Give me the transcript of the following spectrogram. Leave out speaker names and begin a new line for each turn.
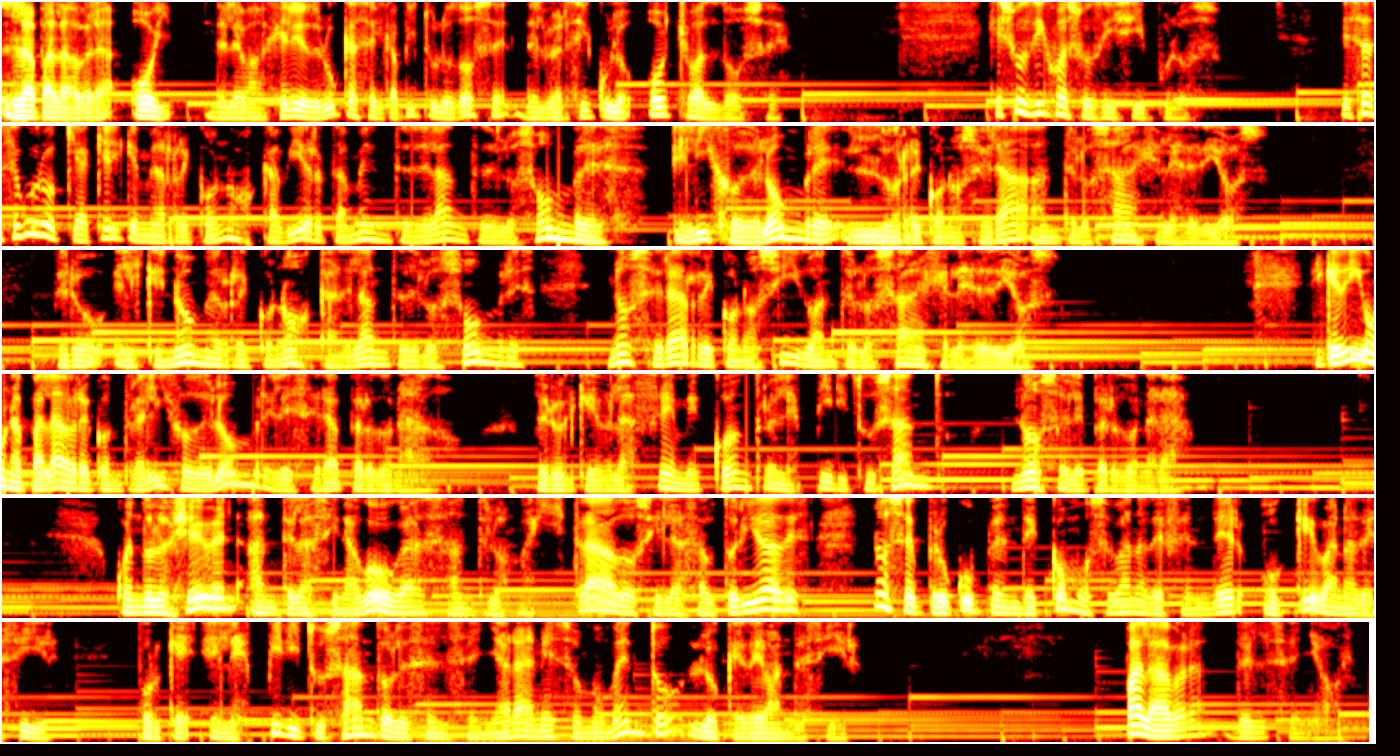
La palabra hoy del Evangelio de Lucas, el capítulo 12, del versículo 8 al 12. Jesús dijo a sus discípulos, Les aseguro que aquel que me reconozca abiertamente delante de los hombres, el Hijo del Hombre lo reconocerá ante los ángeles de Dios. Pero el que no me reconozca delante de los hombres, no será reconocido ante los ángeles de Dios. El que diga una palabra contra el Hijo del Hombre le será perdonado, pero el que blasfeme contra el Espíritu Santo no se le perdonará. Cuando los lleven ante las sinagogas, ante los magistrados y las autoridades, no se preocupen de cómo se van a defender o qué van a decir, porque el Espíritu Santo les enseñará en ese momento lo que deban decir. Palabra del Señor.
